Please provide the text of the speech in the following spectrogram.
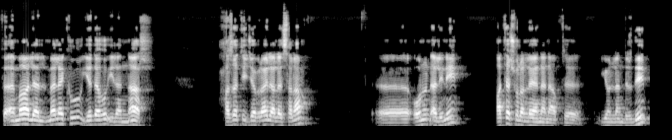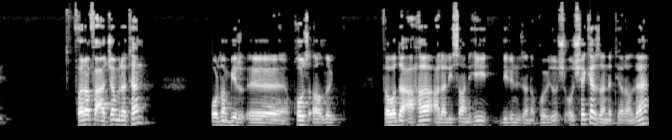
Fe emalel meleku yedehu ilen nar. Hazreti Cebrail aleyhisselam e, onun elini ateş olan leğene ne yaptı? Yönlendirdi. Ferafa'a cemreten oradan bir e, koz aldı. Fevada'aha ala lisanihi dilin üzerine koydu. O şeker zannetti herhalde.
